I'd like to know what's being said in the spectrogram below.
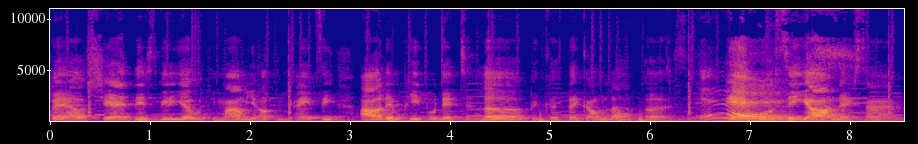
bell, share this video with your mama, your uncle, your auntie, all them people that you love because they gonna love us. And we'll see y'all next time.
